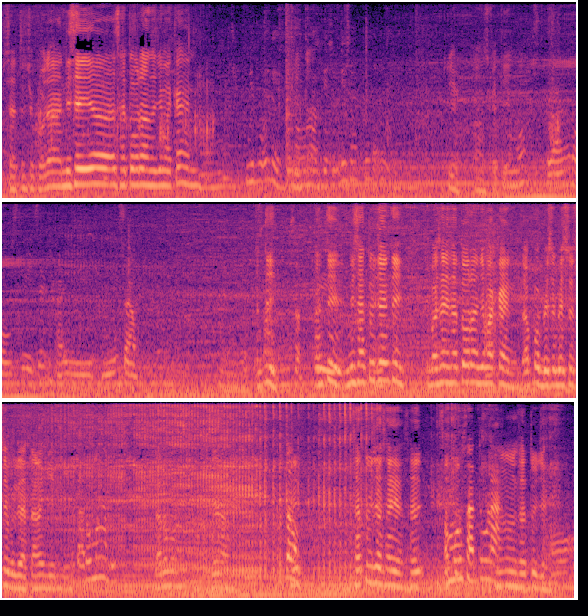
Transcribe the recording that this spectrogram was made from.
Satu cukup dah. Ni saya eh, satu orang saja makan. Oh, ni boleh. Ni tak. Habis beli satu tak boleh. Ya. Ah, sekali mau. Yang lo si, saya kai ni sama. Nanti. Nanti. Ni satu je nanti. Sebab saya satu orang je makan. Tak apa. Besok-besok saya boleh datang lagi. Tak rumah habis. Tak rumah. Ya. Betul. Satu je saya. saya Omong satu lah. Hmm, satu je. Oh.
